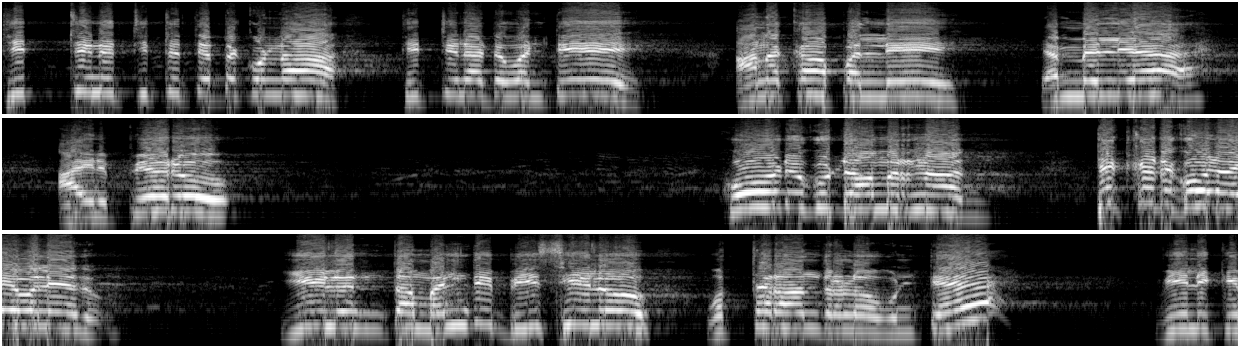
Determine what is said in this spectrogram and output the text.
తిట్టిని తిట్టు తిట్టకుండా తిట్టినటువంటి అనకాపల్లి ఎమ్మెల్యే ఆయన పేరు కోడుగుడ్డు అమర్నాథ్. టిక్కెట్ కూడా ఇవ్వలేదు. వీళ్ళంతమంది బీసీలు ఉత్తరాంధ్రలో ఉంటే వీళ్ళకి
